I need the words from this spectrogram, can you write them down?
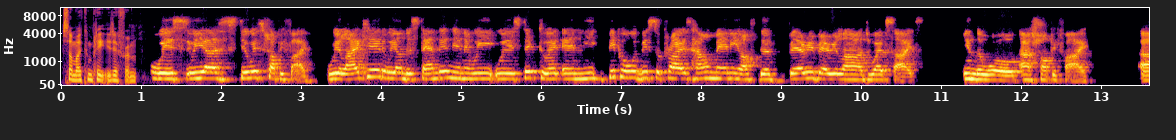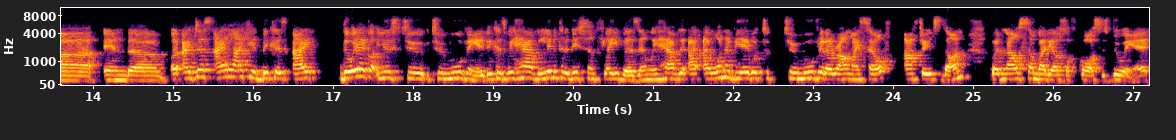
somewhere completely different? We we are still with Shopify. We like it, we understand it, and we we stick to it. And people would be surprised how many of the very very large websites in the world are Shopify. Uh, and uh, I just I like it because I the way I got used to to moving it because we have limited edition flavors and we have the, I, I want to be able to to move it around myself after it's done. But now somebody else, of course, is doing it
